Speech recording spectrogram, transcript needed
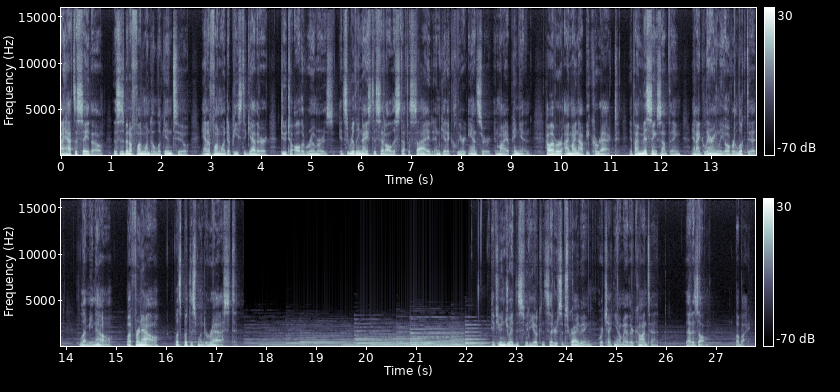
I have to say though, this has been a fun one to look into and a fun one to piece together due to all the rumors. It's really nice to set all this stuff aside and get a clear answer, in my opinion. However, I might not be correct. If I'm missing something and I glaringly overlooked it, let me know. But for now, let's put this one to rest. If you enjoyed this video, consider subscribing or checking out my other content. That is all. Bye bye.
